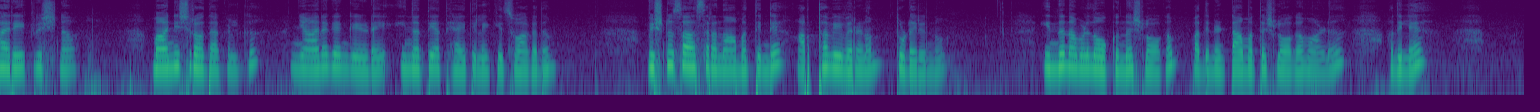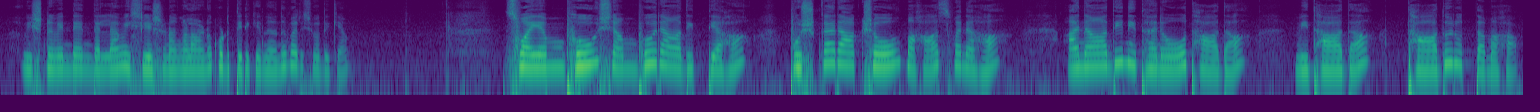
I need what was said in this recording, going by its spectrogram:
ഹരേ കൃഷ്ണ. മാന്യ മാന്യശ്രോതാക്കൾക്ക് ജ്ഞാനഗംഗയുടെ ഇന്നത്തെ അധ്യായത്തിലേക്ക് സ്വാഗതം. വിഷ്ണു സഹസ്രനാമത്തിന്റെ അർത്ഥവിവരണം തുടരുന്നു. ഇന്ന് നമ്മൾ നോക്കുന്ന ശ്ലോകം പതിനെട്ടാമത്തെ ശ്ലോകമാണ്. അതിലെ വിഷ്ണുവിന്റെ എന്തെല്ലാം വിശേഷണങ്ങളാണ് കൊടുത്തിരിക്കുന്നതെന്ന് പരിശോധിക്കാം. സ്വയംഭൂ ശംഭുരാദിത്യ പുഷ്കരാക്ഷോ മഹാസ്വന അനാദിനിധനോ ധാത വിധാത ധാതുരുത്തമ.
